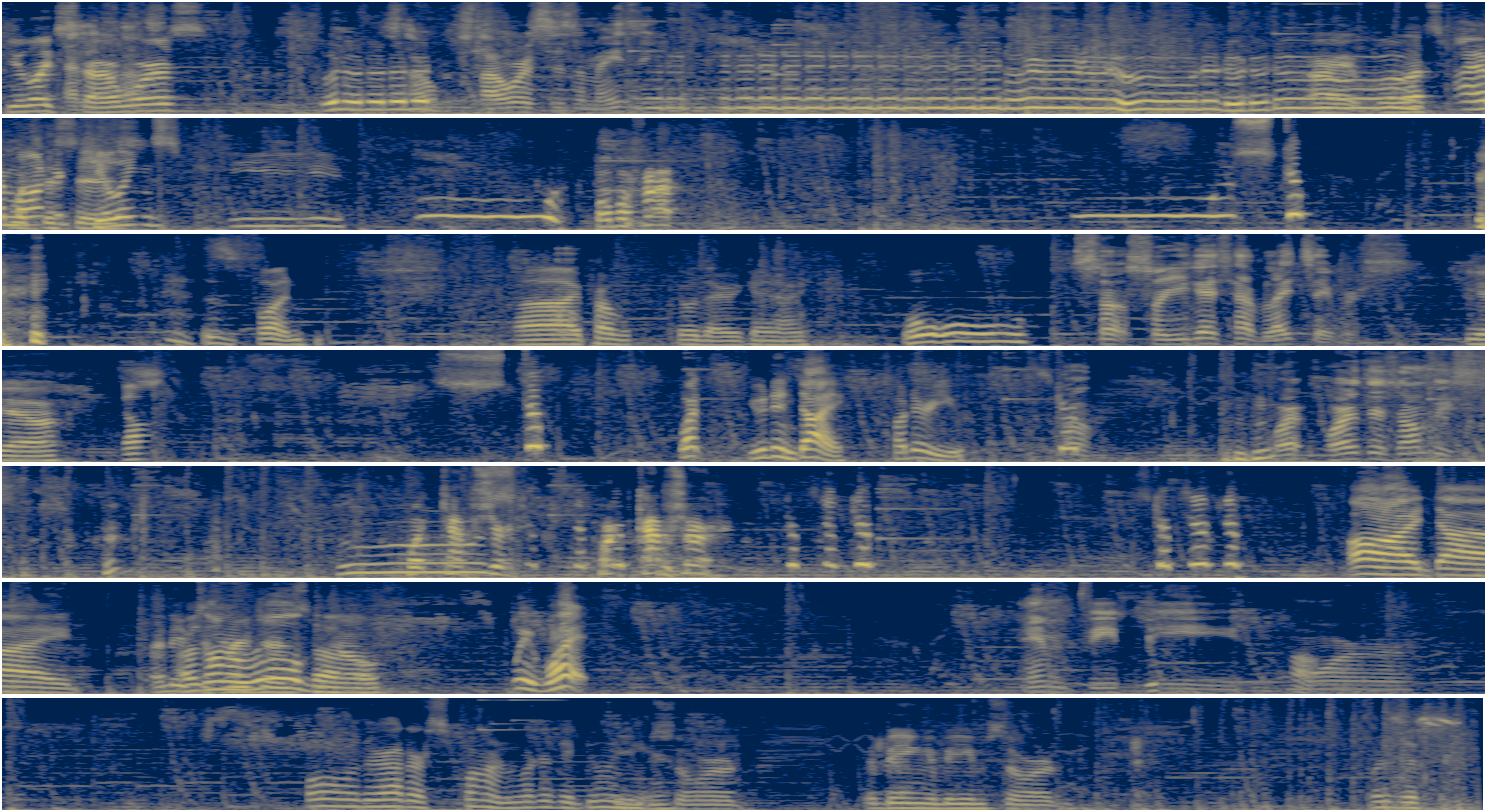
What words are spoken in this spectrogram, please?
Do you like That Star is Wars? Star, Star Wars is amazing. Alright, well, that's I'm on this a is. killing spree. Ooh, Boba Fett. ooh, skip. this is fun. Uh, I probably go there again. I. Oh, So, so you guys have lightsabers? Yeah. no. Skip. What? You didn't die? How dare you? Skip. Oh. Where, where are the zombies? Point capture. Point capture. Skip, skip, skip. Skip, skip, skip. Oh, I died. I need I was on a roll, though. health. Wait, what? MVP Oh. more. Oh, they're at our spawn. What are they doing Beam here? sword. They're being a beam sword. What is this?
